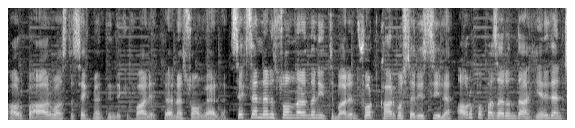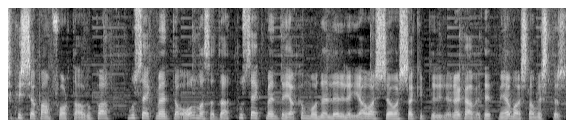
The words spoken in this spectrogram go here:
Avrupa ağır vasıta segmentindeki faaliyetlerine son verdi. 80'lerin sonlarından itibaren Ford Cargo serisiyle Avrupa pazarında yeniden çıkış yapan Ford Avrupa bu segmentte olmasa da bu segmente yakın modelleriyle yavaş yavaş rakipleriyle rekabet etmeye başlamıştır.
